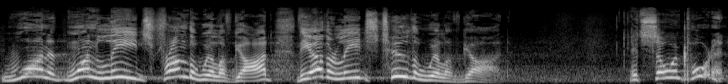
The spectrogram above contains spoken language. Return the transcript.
one, one leads from the will of God, the other leads to the will of God. It's so important.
